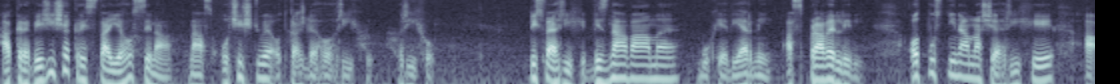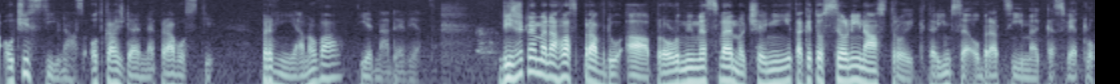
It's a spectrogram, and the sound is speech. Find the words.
A krev Ježíše Krista, jeho syna, nás očišťuje od každého hříchu. hříchu. Když své hříchy vyznáváme, Bůh je věrný a spravedlivý. Odpustí nám naše hříchy a očistí nás od každé nepravosti. 1. Janova 1.9. Když řekneme nahlas pravdu a prolomíme své mlčení, tak je to silný nástroj, kterým se obracíme ke světlu.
